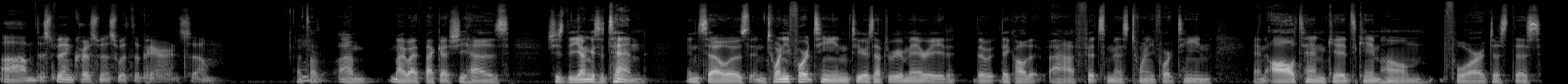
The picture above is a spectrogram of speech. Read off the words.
um, to spend Christmas with the parents. So that's yeah. awesome. um, my wife Becca. She has she's the youngest of ten, and so it was in 2014, two years after we were married. They, they called it uh, Fitzmas 2014, and all ten kids came home for just this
